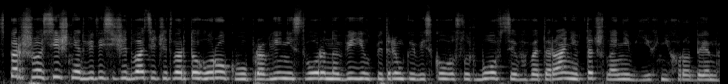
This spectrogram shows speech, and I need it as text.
З 1 січня 2024 року в управлінні створено відділ підтримки військовослужбовців, ветеранів та членів їхніх родин.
